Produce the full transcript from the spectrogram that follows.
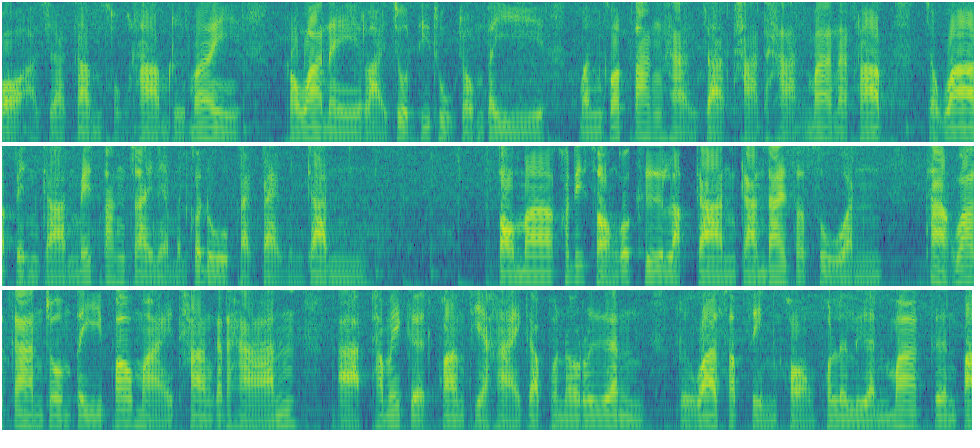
ก่ออาชญากรรมสงครามหรือไม่ เพราะว่าในหลายจุดที่ถูกโจมตี มันก็ตั้งห่างจากฐานทหารมากนะครับ จะว่าเป็นการไม่ตั้งใจเนี่ยมันก็ดูแปลกๆเหมือนกัน ต่อมาข้อที่ 2 ก็คือหลักการการได้สัดส่วนถ้าหากว่าการโจมตีเป้าหมายทางกรทหาร อาจทำให้เกิดความเสียหายกับพลเรือน หรือว่าทรัพย์สินของพลเรือนมากเกินไป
